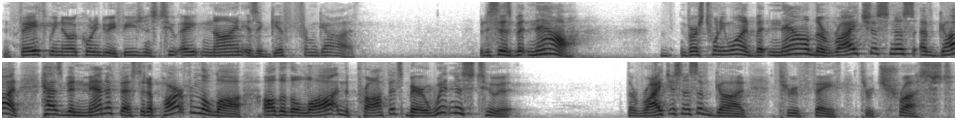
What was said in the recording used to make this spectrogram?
And faith, we know according to Ephesians 2 8 and 9, is a gift from God. But it says, But now, verse 21, but now the righteousness of God has been manifested apart from the law, although the law and the prophets bear witness to it. The righteousness of God through faith, through trust,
